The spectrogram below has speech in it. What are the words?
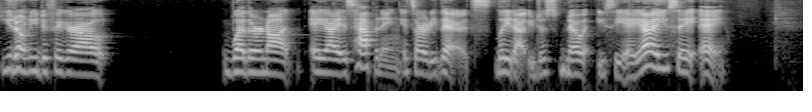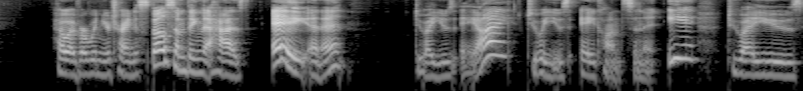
you don't need to figure out whether or not AI is happening. It's already there. It's laid out. You just know it. You see AI, you say A. However, when you're trying to spell something that has A in it, do I use AI? Do I use A consonant E? Do I use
